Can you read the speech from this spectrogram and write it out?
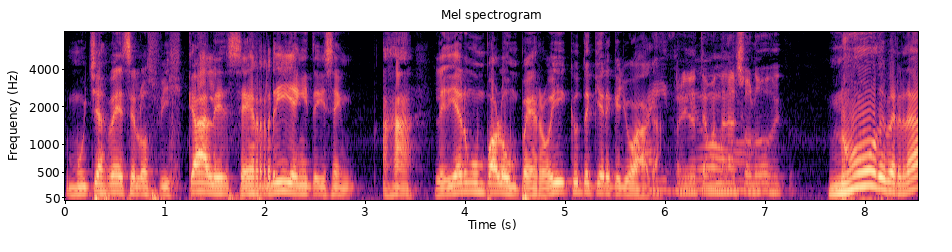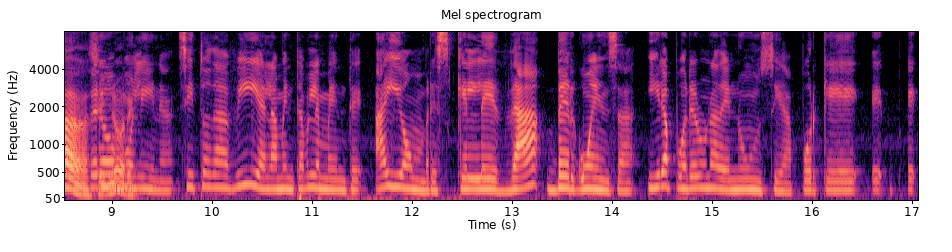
muchas veces los fiscales se ríen y te dicen, ajá, le dieron un palo a un perro. ¿Y qué usted quiere que yo haga? Te mandan al zoológico. No, de verdad, Pero señores. Molina, si todavía lamentablemente hay hombres que le da vergüenza ir a poner una denuncia porque eh, eh,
